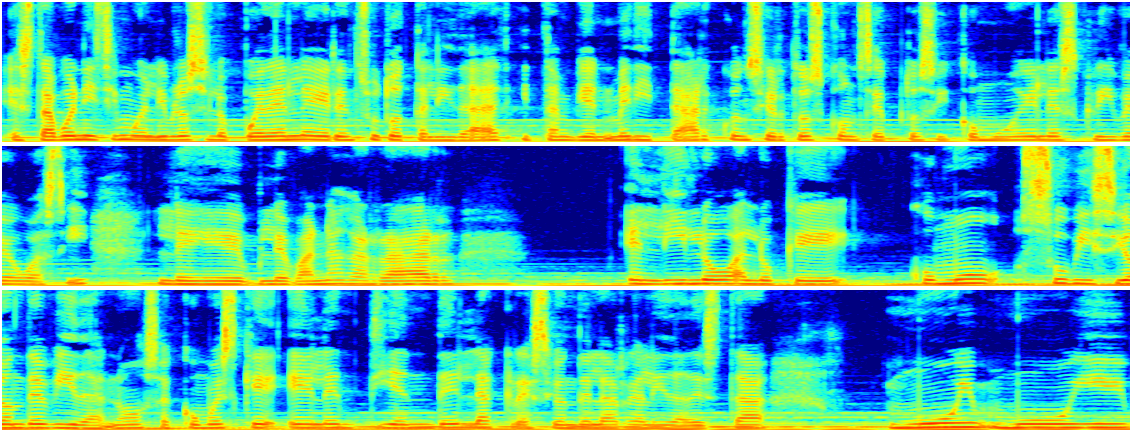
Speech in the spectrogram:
Está buenísimo el libro si lo pueden leer en su totalidad y también meditar con ciertos conceptos y cómo él escribe o así, le, le van a agarrar el hilo a lo que como su visión de vida, ¿no? O sea, cómo es que él entiende la creación de la realidad. Está muy, muy,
